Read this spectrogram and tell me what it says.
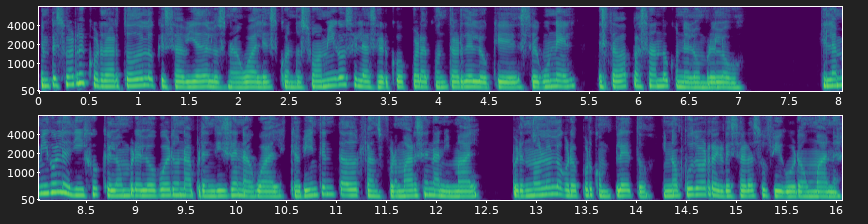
Empezó a recordar todo lo que sabía de los nahuales cuando su amigo se le acercó para contarle lo que, según él, estaba pasando con el hombre lobo. El amigo le dijo que el hombre lobo era un aprendiz de nahual que había intentado transformarse en animal, pero no lo logró por completo y no pudo regresar a su figura humana.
